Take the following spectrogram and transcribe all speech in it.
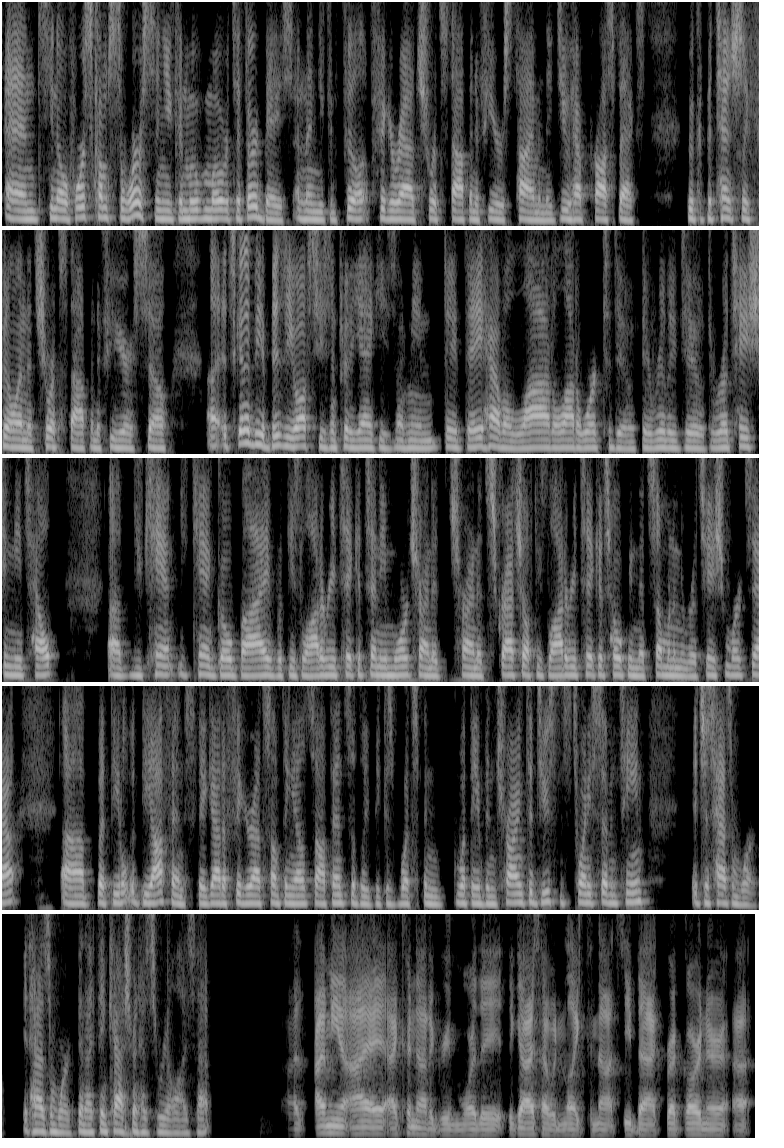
And you know, if worse comes to worse, then you can move them over to third base, and then you can fill, figure out shortstop in a few years' time. And they do have prospects who could potentially fill in at shortstop in a few years. So uh, it's going to be a busy offseason for the Yankees. I mean, they they have a lot a lot of work to do. They really do. The rotation needs help. Uh, you can't you can't go by with these lottery tickets anymore, trying to trying to scratch off these lottery tickets, hoping that someone in the rotation works out. Uh, but the the offense, they got to figure out something else offensively because what's been what they've been trying to do since 2017, it just hasn't worked. It hasn't worked, and I think Cashman has to realize that. I mean, I I could not agree more. The the guys I would like to not see back, Brett Gardner. Uh,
